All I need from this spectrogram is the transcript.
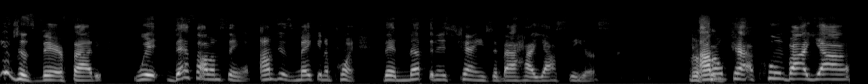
You just verified it with. That's all I'm saying. I'm just making a point that nothing has changed about how y'all see us. I don't care kumbaya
